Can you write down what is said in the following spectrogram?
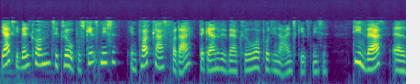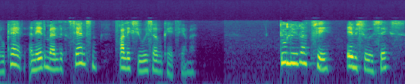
Hjertelig velkommen til Klog på Skilsmisse, en podcast for dig, der gerne vil være klogere på din egen skilsmisse. Din vært er advokat Annette Malte Christiansen fra Lex Juris Advokatfirma. Du lytter til episode 6.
